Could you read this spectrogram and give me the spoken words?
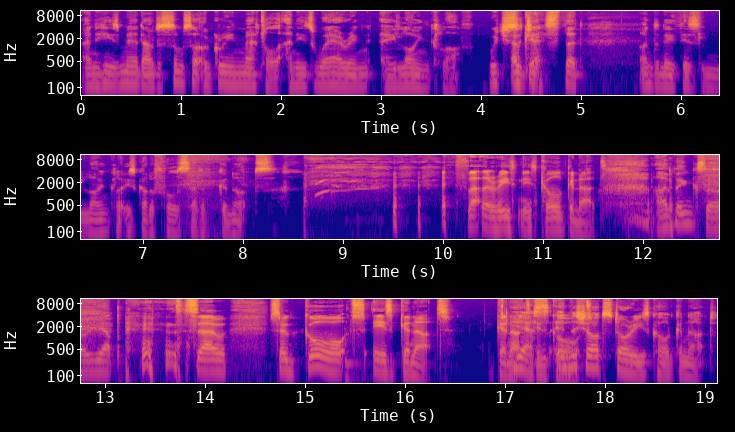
and he's made out of some sort of green metal and he's wearing a loincloth, which Okay. suggests that underneath his loincloth he's got a full set of Ganuts. Is that the reason he's called Gnut? I think so, yep. so, so Gort is Gnut. Gnut yes, is Gort. in the short story he's called Ganut.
